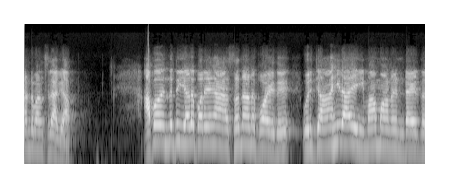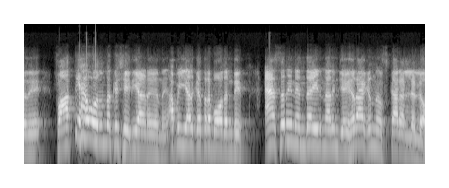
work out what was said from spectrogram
കണ്ട് മനസ്സിലാക്കുക. അപ്പോൾ എന്നിട്ട് ഇയാൾ പറയാൻ അസനാണ് പോയത്. ഒരു ജാഹിലായ ഇമാമാണ് ഉണ്ടായിരുന്നത്. ഫാത്തിഹ ഓതുന്നതൊക്കെ ശരിയാണ് എന്ന്. അപ്പോൾ ഇയാൾക്ക് എത്ര ബോധമുണ്ട്? ആസറിന് എന്തായിരുന്നാലും ജഹിറാക്കുന്ന നമസ്കാരം അല്ലല്ലോ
